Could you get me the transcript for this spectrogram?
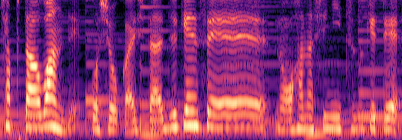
チャプター1でご紹介した受験生のお話に続けて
